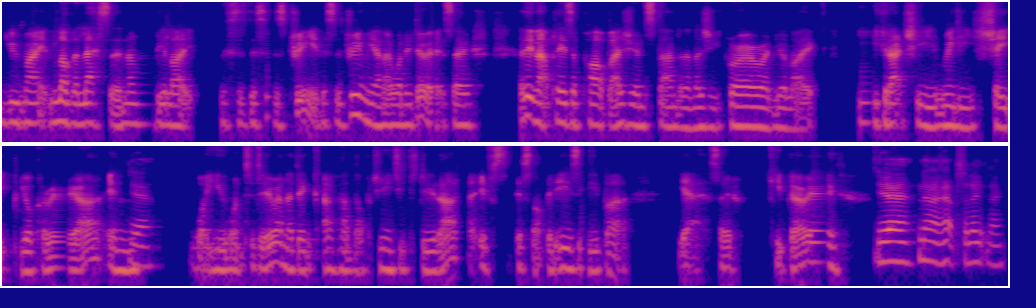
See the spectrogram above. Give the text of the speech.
you might love a lesson and be like this is this is dreamy this is dreamy and i want to do it so i think that plays a part but as you understand and as you grow and you're like you could actually really shape your career in yeah. What you want to do and i think i've had the opportunity to do that it's it's not been easy but yeah so keep going yeah no absolutely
